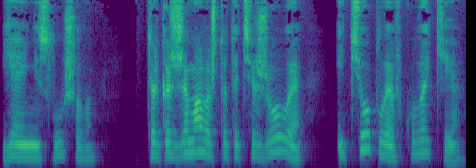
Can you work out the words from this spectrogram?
Я и не слушала, только сжимала что-то тяжелое и теплое в кулаке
